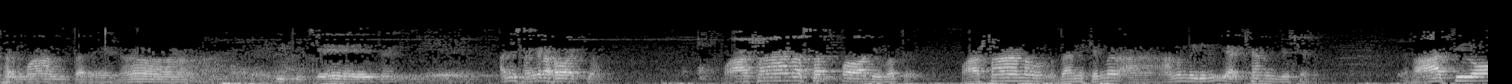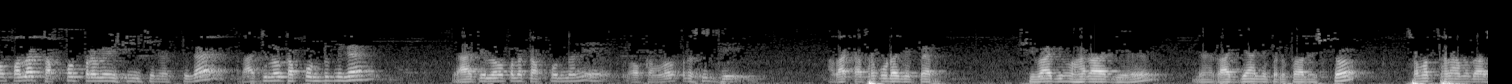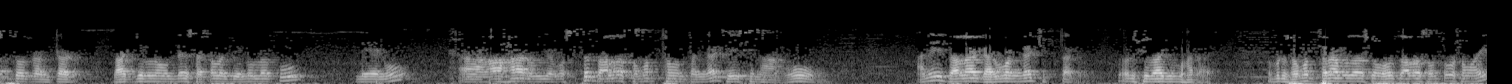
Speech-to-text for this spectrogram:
ధర్మాంతరేణ ఇది చేత్ అది సంగ్రహవాక్యం. పాషాణ సర్పాదివత్ పాషాణం దాని కింద ఆనందగిరి వ్యాఖ్యానం చేశాడు. రాతి లోపల కప్ప ప్రవేశించినట్టుగా రాతిలో కప్ప ఉంటుందిగా? రాతి లోపల కప్పు ఉందని లోకంలో ప్రసిద్ధి. అలా కథ కూడా చెప్పారు. శివాజీ మహారాజ్ రాజ్యాన్ని పరిపాలిస్తూ సమర్థరామదాస్తో అంటాడు. రాజ్యంలో ఉండే సకల జనులకు నేను ఆ, ఆహార వ్యవస్థ చాలా సమర్థవంతంగా చేసినాను అని చాలా గర్వంగా చెప్తాడు ఎవరు శివాజీ మహారాజ్. అప్పుడు సమర్థరామదాస్ ఓహో చాలా సంతోషమై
